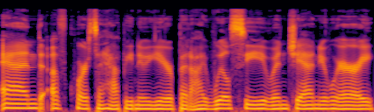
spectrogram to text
And of course, a happy new year, but I will see you in January.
